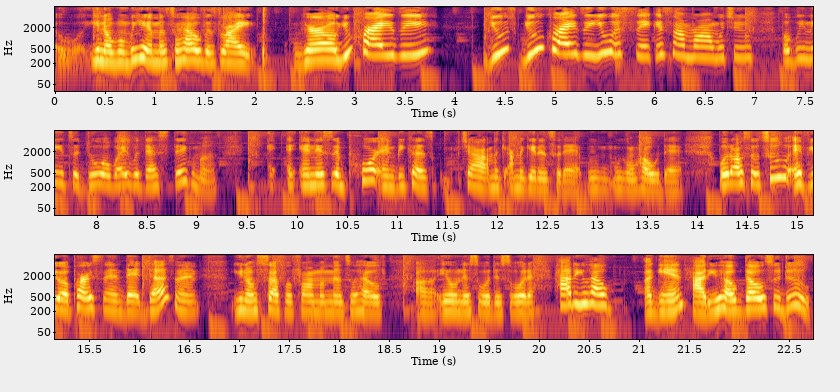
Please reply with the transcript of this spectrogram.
You know, when we hear mental health, it's like, girl, you crazy. You you crazy. You is sick. It's something wrong with you. But we need to do away with that stigma. And it's important because, child, I'm, I'm gonna get into that. We, we're gonna hold that. But also, too, if you're a person that doesn't, you know, suffer from a mental health uh, illness or disorder, how do you help? Again, how do you help those who do?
